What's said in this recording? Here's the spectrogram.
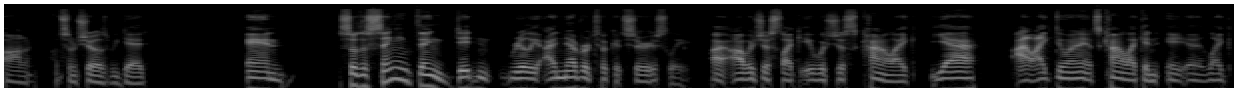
on, on some shows we did. And so the singing thing didn't really I never took it seriously. I, I was just like it was just kind of like, yeah, I like doing it. It's kind of like an eh, like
